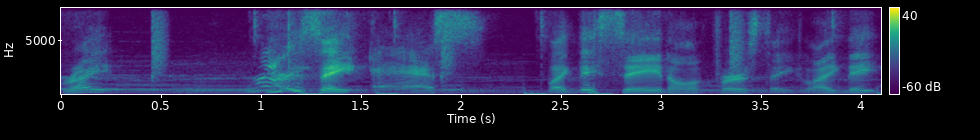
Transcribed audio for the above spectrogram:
right? You could say ass. Like they say it on first take. Like they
